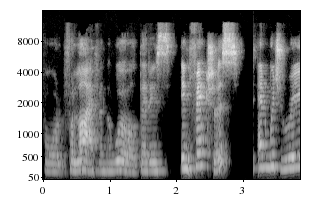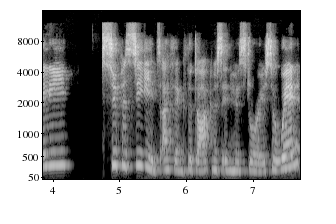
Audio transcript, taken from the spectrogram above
for for life and the world that is infectious and which really supersedes, I think, the darkness in her story. So when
